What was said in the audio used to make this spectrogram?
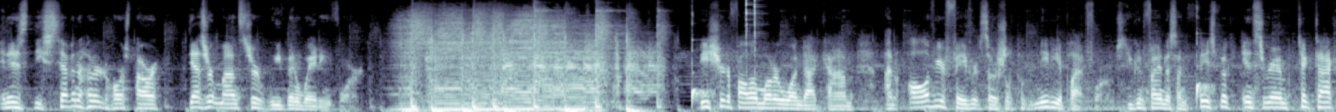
and it is the 700 horsepower desert monster we've been waiting for. Be sure to follow Motor1.com on all of your favorite social media platforms. You can find us on Facebook, Instagram, TikTok,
